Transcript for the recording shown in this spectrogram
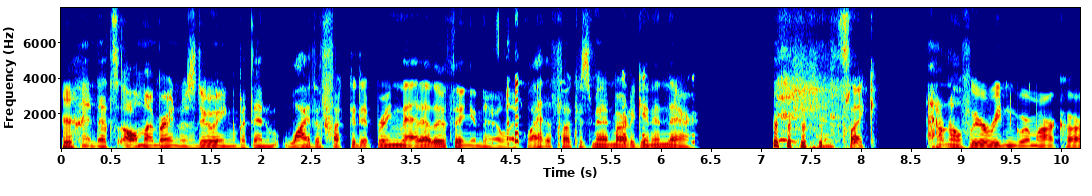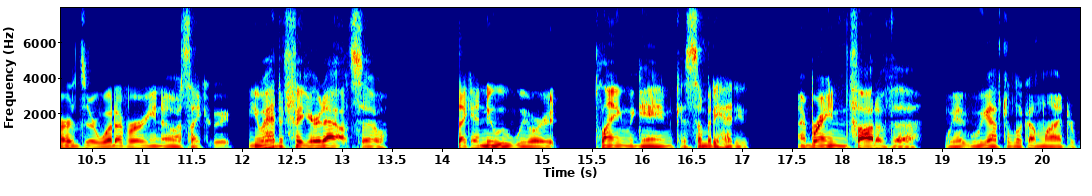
and that's all my brain was doing. But then, why the fuck did it bring that other thing in there? Like, why the fuck is Madmartigan in there? And it's like, I don't know if we were reading Grimoire cards or whatever. You know, it's like we, you we had to figure it out. So, like, I knew we were playing the game because somebody had to. My brain thought of the we we have to look online to read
